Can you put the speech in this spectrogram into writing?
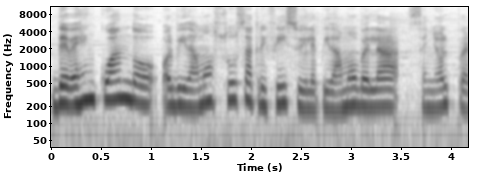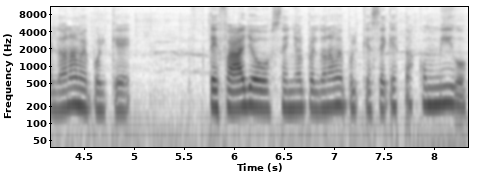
de vez en cuando olvidamos su sacrificio y le pidamos, ¿verdad? Señor, perdóname porque te fallo, Señor, perdóname porque sé que estás conmigo.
